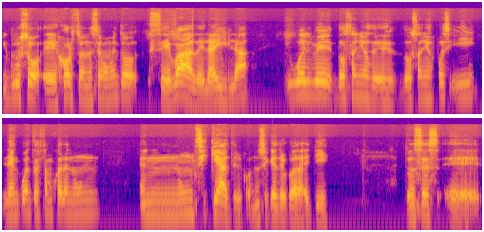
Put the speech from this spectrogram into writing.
Incluso eh, en ese momento se va de la isla y vuelve dos años, de, dos años después y le encuentra a esta mujer en un, en un psiquiátrico, en un psiquiátrico de Haití. Entonces, eh,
